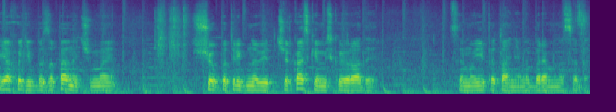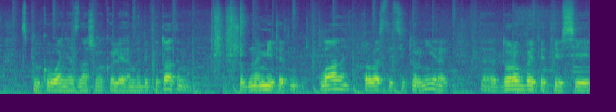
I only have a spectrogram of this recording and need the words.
Я хотів би запевнити, що ми, що потрібно від Черкаської міської ради, це мої питання, ми беремо на себе спілкування з нашими колегами-депутатами, щоб намітити плани, провести ці турніри, е, доробити ті всі е,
